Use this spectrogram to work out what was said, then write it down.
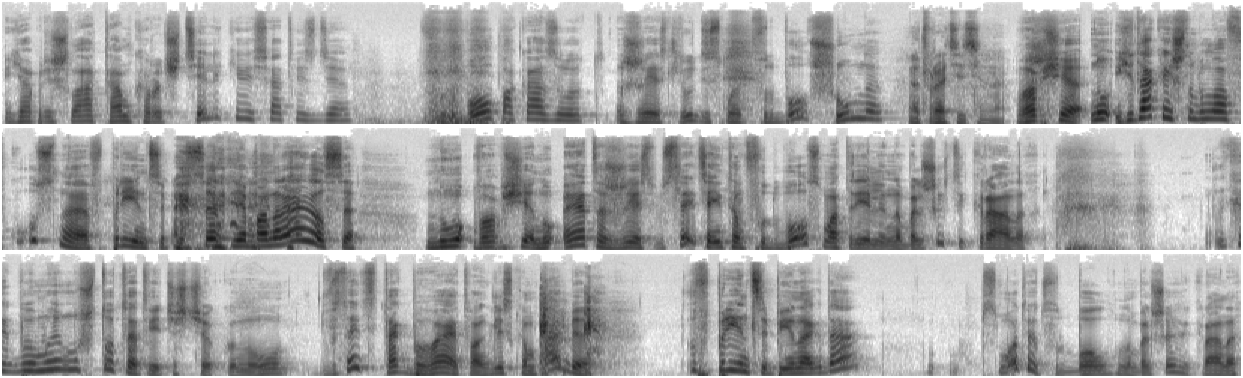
я пришла, там, короче, телеки висят везде, футбол показывают, жесть, люди смотрят футбол, шумно. Отвратительно. Вообще, ну, еда, конечно, была вкусная, в принципе, сет мне понравился, но вообще, ну, это жесть. Представляете, они там футбол смотрели на больших экранах. Как бы мы, ну, что ты ответишь человеку? Ну, вы знаете, так бывает в английском пабе. В принципе, иногда смотрят футбол на больших экранах.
